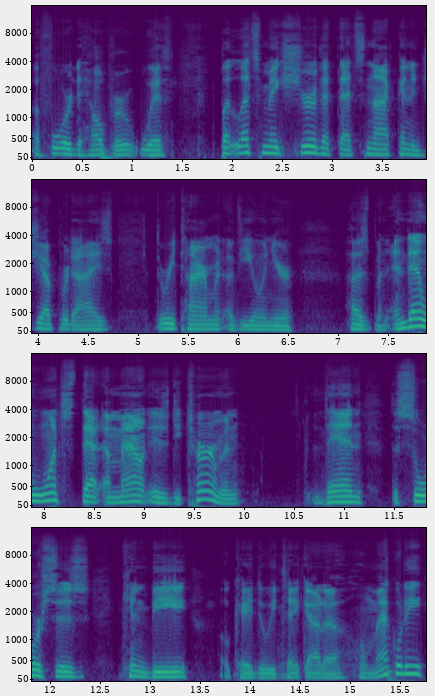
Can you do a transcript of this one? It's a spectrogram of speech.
afford to help her with but let's make sure that that's not going to jeopardize the retirement of you and your husband. And then once that amount is determined then the sources can be okay do we take out a home equity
